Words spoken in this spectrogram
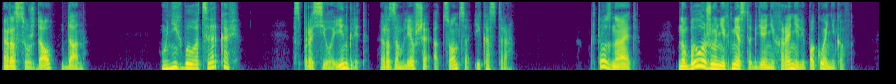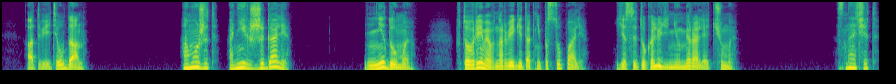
Рассуждал Дан. «У них была церковь?» спросила Ингрид, разомлевшая от солнца и костра. «Кто знает. Но было же у них место, где они хоронили покойников», ответил Дан. «А может, они их сжигали?» «Не думаю. В то время в Норвегии так не поступали, если только люди не умирали от чумы». «Значит,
